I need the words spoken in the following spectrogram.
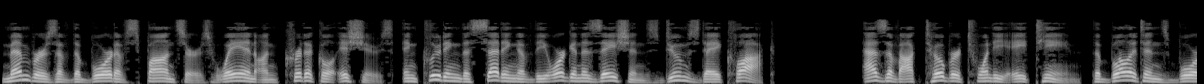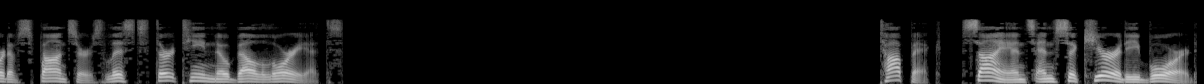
Members of the board of sponsors weigh in on critical issues, including the setting of the organization's doomsday clock. As of October 2018, the Bulletin's board of sponsors lists 13 Nobel laureates. Topic: Science and Security Board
